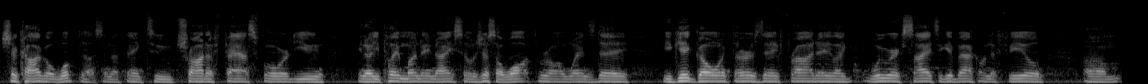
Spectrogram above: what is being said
Chicago whooped us, and I think to try to fast forward, you you know, you play Monday night, so it was just a walkthrough on Wednesday. You get going Thursday, Friday. Like we were excited to get back on the field, um,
